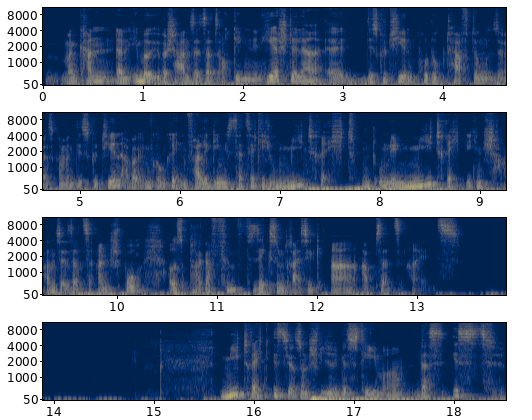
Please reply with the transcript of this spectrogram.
man kann dann immer über Schadensersatz auch gegen den Hersteller äh, diskutieren, Produkthaftung, sowas kann man diskutieren, aber im konkreten Falle ging es tatsächlich um Mietrecht und um den mietrechtlichen Schadensersatzanspruch aus 536a Absatz 1. Mietrecht ist ja so ein schwieriges Thema. Das ist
